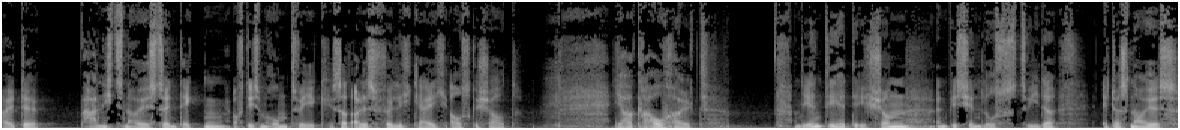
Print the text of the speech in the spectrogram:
Heute war nichts Neues zu entdecken auf diesem Rundweg. Es hat alles völlig gleich ausgeschaut. Ja, grau halt. Und irgendwie hätte ich schon ein bisschen Lust, wieder etwas Neues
